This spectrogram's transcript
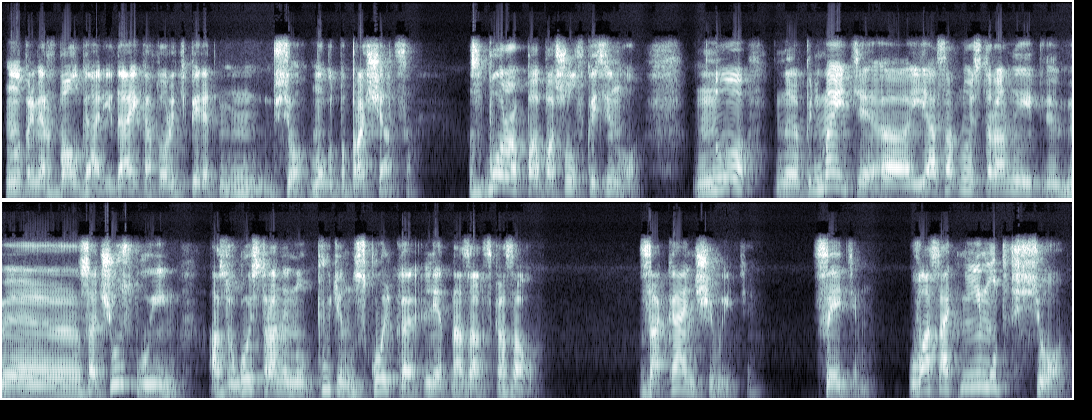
Ну, например, в Болгарии, да, и которые теперь это, все, могут попрощаться. Сбор пошел в казино. Но, э, понимаете, э, я с одной стороны э, сочувствую им, а с другой стороны, ну, Путин сколько лет назад сказал, заканчивайте с этим. У вас отнимут все.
